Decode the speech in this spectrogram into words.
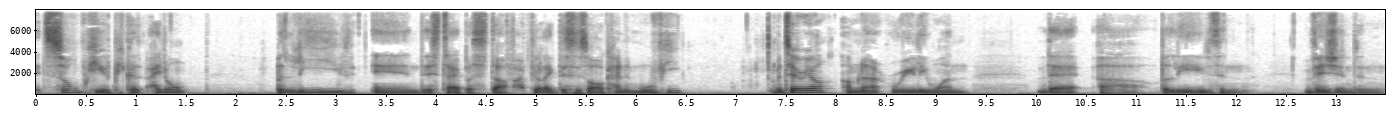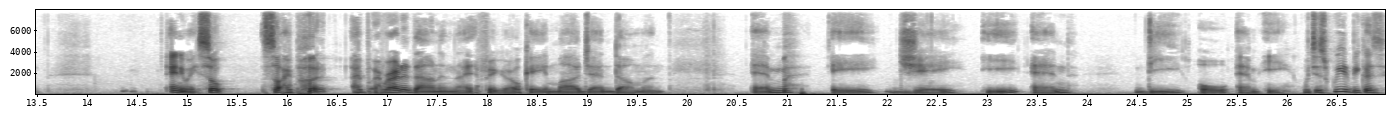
It's so weird because I don't believe in this type of stuff. I feel like this is all kind of movie material. I'm not really one that uh, believes in visions and anyway. So so I put I, I write it down and I figure okay, magendum and M A J E N D O M E, which is weird because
